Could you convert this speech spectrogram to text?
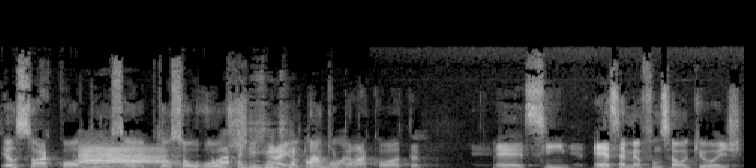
Eu sou a cota, eu sou, Ah, porque eu sou o host, cota de gente aí eu tô aqui pela cota. É, sim, essa é a minha função aqui hoje.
